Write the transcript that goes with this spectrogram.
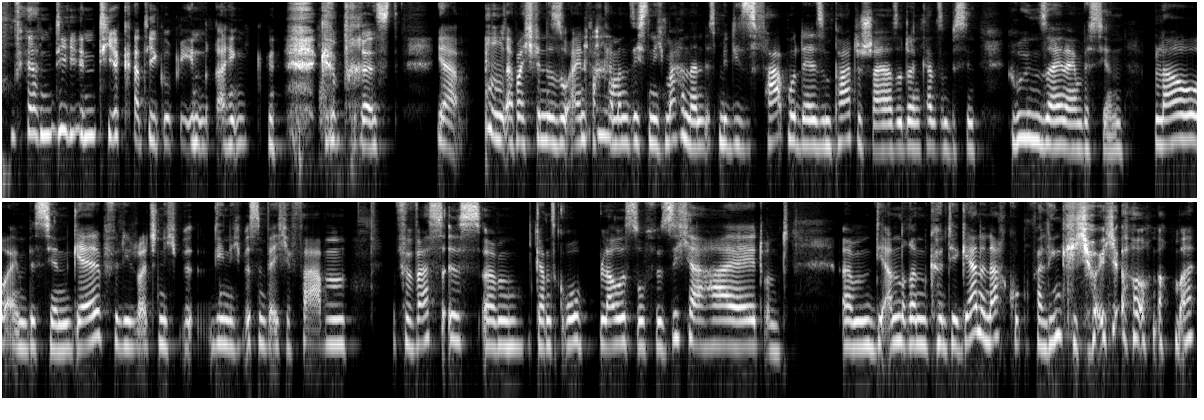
werden die in Tierkategorien reingepresst. Ja, aber ich finde, so einfach kann man sich's nicht machen. Dann ist mir dieses Farbmodell sympathischer. Also dann kann es ein bisschen grün sein, ein bisschen blau, ein bisschen gelb für die Leute, nicht, die nicht wissen, welche Farben für was ist. Ähm, ganz grob blau ist so für Sicherheit und ähm, die anderen könnt ihr gerne nachgucken, verlinke ich euch auch nochmal.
